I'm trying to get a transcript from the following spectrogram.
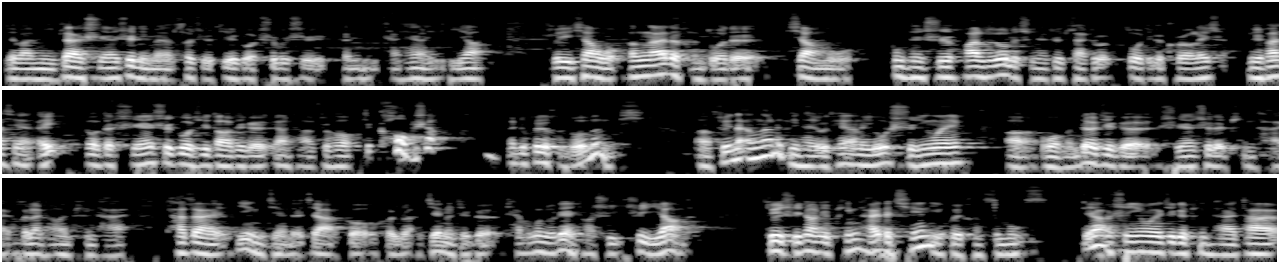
对吧？你在实验室里面的测试结果是不是跟你产线上一样？所以像我 NI 的很多的项目。工程师花了多的时间是在做做这个 correlation，你会发现，哎，我的实验室过去到这个量产之后，这靠不上，那就会有很多问题啊。所以呢，NI 的平台有天然的优势，因为啊，我们的这个实验室的平台和量产的平台，它在硬件的架构和软件的这个开发工作链上是是一样的，所以实际上这个平台的迁移会很 smooth。第二是因为这个平台它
